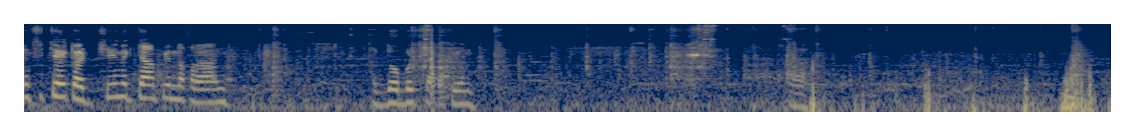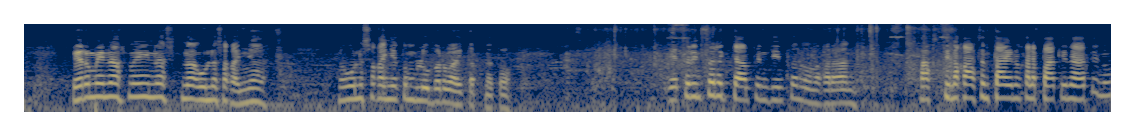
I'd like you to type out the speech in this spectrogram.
Yan si Checkered. Siya nag-champion na karaan. Nag-double champion. Ah. Pero may nas may nas nauna sa kanya. Nauna sa kanya tong blue bar white up na to. Ito rin to nag-champion din to nung nakaraan. Tapos tinakasan tayo ng kalapati natin, no.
